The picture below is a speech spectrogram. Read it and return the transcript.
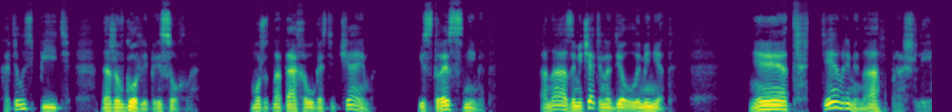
Хотелось пить, даже в горле пересохло. Может, Натаха угостит чаем? И стресс снимет. Она замечательно делала минет. Нет, те времена прошли.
